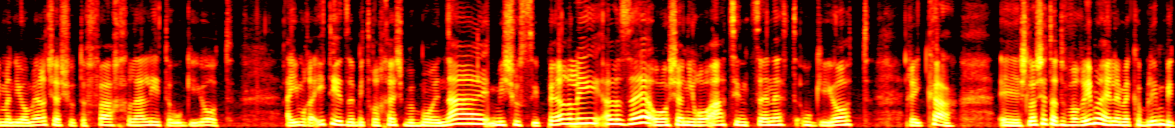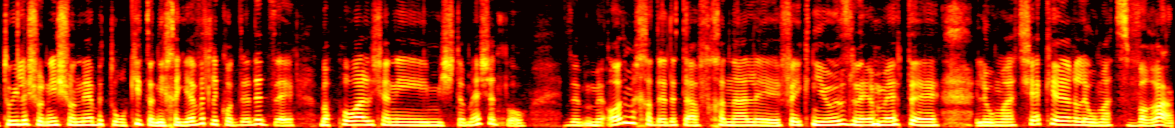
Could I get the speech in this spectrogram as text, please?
אם אני אומרת שהשותפה אכלה לי את העוגיות, האם ראיתי את זה מתרחש במו עיניי, מישהו סיפר לי על זה, או שאני רואה צנצנת עוגיות ריקה. אה, שלושת הדברים האלה מקבלים ביטוי לשוני שונה בטורקית. אני חייבת לקודד את זה בפועל שאני משתמשת בו. זה מאוד מחדד את ההבחנה לפייק ניוז, לאמת, אה, לעומת שקר, לעומת סברה.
